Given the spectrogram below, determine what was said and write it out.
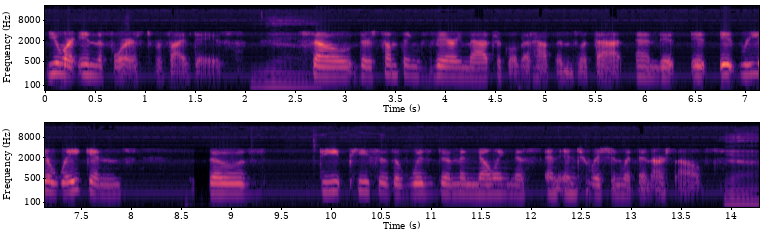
You are in the forest for five days. Yeah. So there's something very magical that happens with that, and it it it reawakens those deep pieces of wisdom and knowingness and intuition within ourselves. Yeah,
